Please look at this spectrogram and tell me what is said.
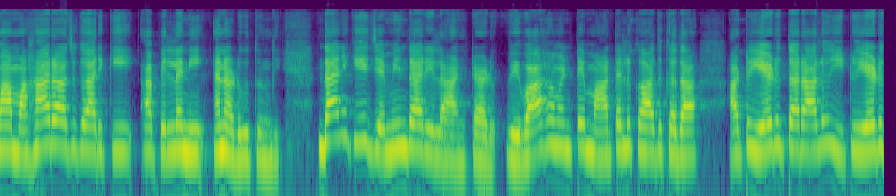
మా మహారాజు గారికి ఆ పిల్లని అని అడుగుతుంది. దానికి జమీందారు ఇలా అంటాడు వివాహం అంటే మాటలు కాదు కదా అటు ఏడు తరాలు ఇటు ఏడు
